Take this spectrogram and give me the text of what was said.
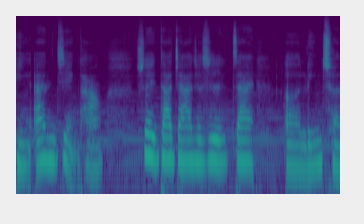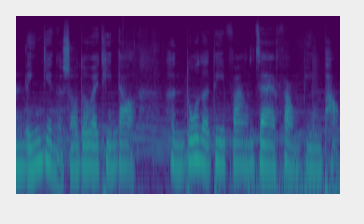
平安健康。所以大家就是在呃凌晨零点的时候，都会听到很多的地方在放鞭炮。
